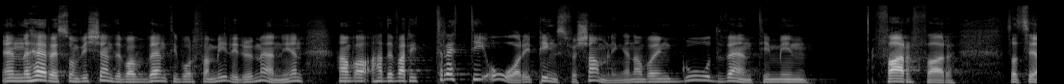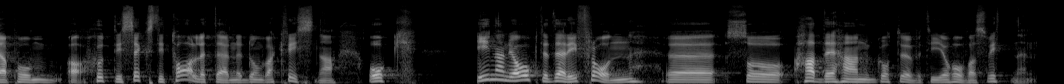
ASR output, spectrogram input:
En herre som vi kände var vän till vår familj i Rumänien. Han var, hade varit 30 år i pingsförsamlingen. Han var en god vän till min farfar så att säga på ja, 70-60-talet där när de var kristna. Och innan jag åkte därifrån eh, så hade han gått över till Jehovas vittnen.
